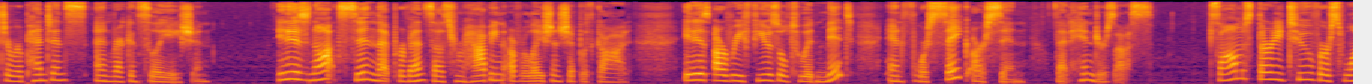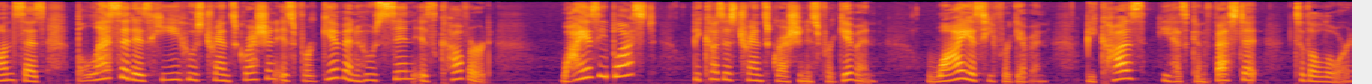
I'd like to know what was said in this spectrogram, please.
to repentance and reconciliation. It is not sin that prevents us from having a relationship with God. It is our refusal to admit and forsake our sin that hinders us. Psalms 32, verse 1 says, Blessed is he whose transgression is forgiven, whose sin is covered. Why is he blessed? Because his transgression is forgiven. Why is he forgiven? Because he has confessed it to the Lord.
